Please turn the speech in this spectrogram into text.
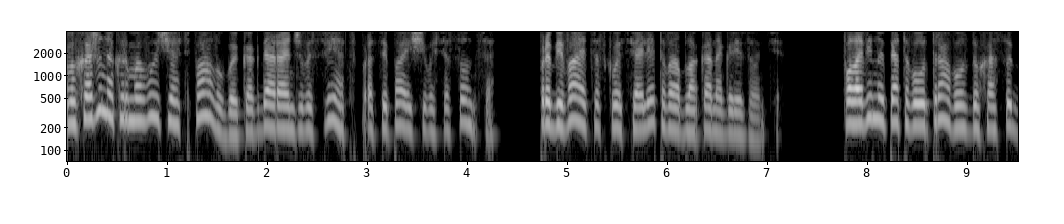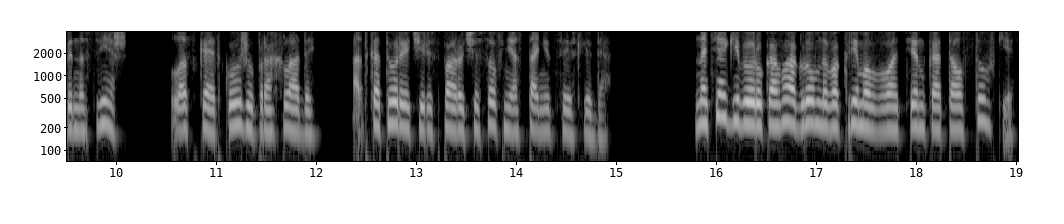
Выхожу на кормовую часть палубы, когда оранжевый свет просыпающегося солнца пробивается сквозь фиолетовые облака на горизонте. В половину пятого утра воздух особенно свеж, ласкает кожу прохладой, от которой через пару часов не останется и следа. Натягиваю рукава огромного кремового оттенка толстовки,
